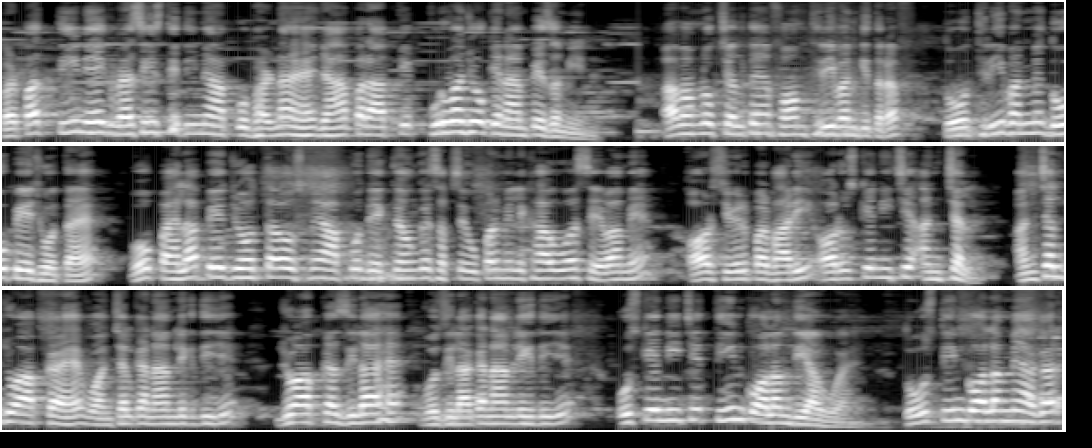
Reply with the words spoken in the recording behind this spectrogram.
प्रपत्र तीन एक वैसी स्थिति में आपको भरना है जहाँ पर आपके पूर्वजों के नाम पे ज़मीन है। अब हम लोग चलते हैं फॉर्म थ्री वन की तरफ़। तो थ्री वन में दो पेज होता है। वो पहला पेज जो होता है उसमें आपको देखते होंगे सबसे ऊपर में लिखा हुआ सेवा में और शिविर प्रभारी और उसके नीचे अंचल। अंचल जो आपका है वो अंचल का नाम लिख दीजिए। जो आपका ज़िला है वो ज़िला का नाम लिख दीजिए। उसके नीचे तीन कॉलम दिया हुआ है। तो उस तीन कॉलम में अगर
